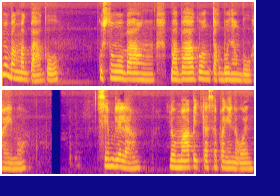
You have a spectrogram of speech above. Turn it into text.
mo bang magbago? Gusto mo bang mabago ang takbo ng buhay mo? Simple lang, lumapit ka sa Panginoon.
